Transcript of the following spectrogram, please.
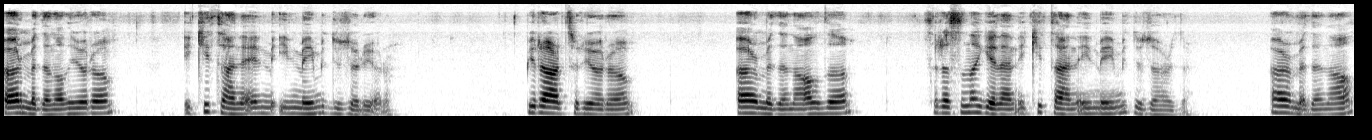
Örmeden alıyorum iki tane elme, ilmeğimi düz örüyorum. Bir artırıyorum. Örmeden aldım. Sırasına gelen iki tane ilmeğimi düz ördüm. Örmeden al.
